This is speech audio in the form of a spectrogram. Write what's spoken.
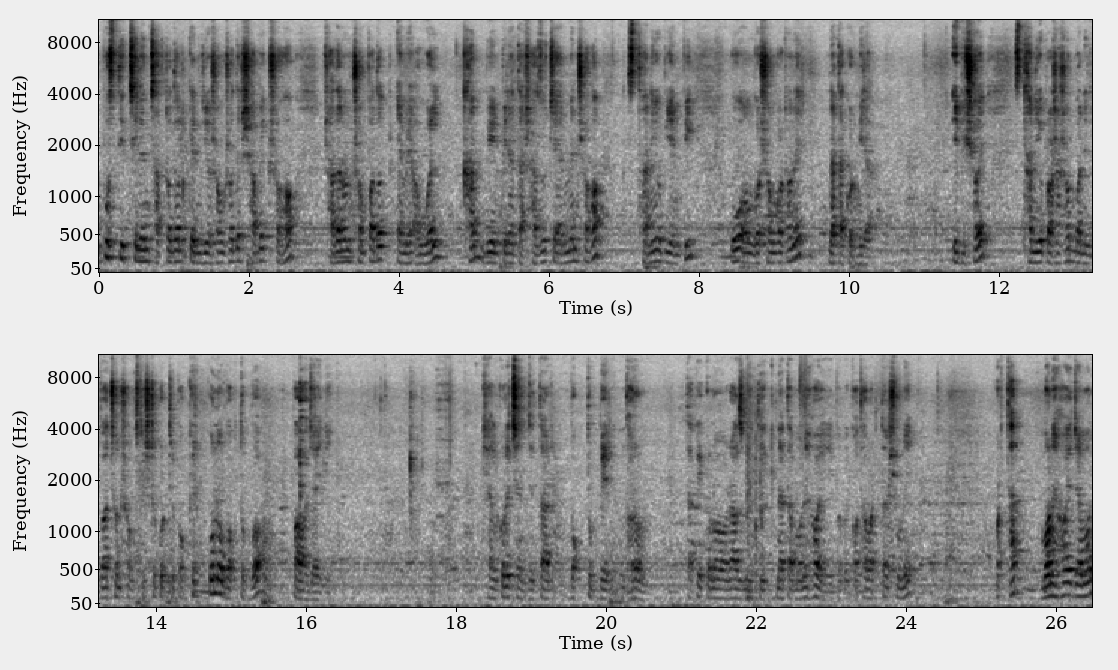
উপস্থিত ছিলেন ছাত্রদল কেন্দ্রীয় সংসদের সাবেক সহ সাধারণ সম্পাদক এম এ আউয়াল খান, বিএনপি নেতা সাজু চেয়ারম্যান সহ স্থানীয় বিএনপি ও অঙ্গ সংগঠনের নেতাকর্মীরা। এ বিষয়ে স্থানীয় প্রশাসন বা নির্বাচন সংশ্লিষ্ট কর্তৃপক্ষের কোনো বক্তব্য পাওয়া যায়নি। খেয়াল করেছেন যে তার বক্তব্যের ধরন, তাকে কোনো রাজনৈতিক নেতা মনে হয় এইভাবে কথাবার্তা শুনে? অর্থাৎ মনে হয় যেমন,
